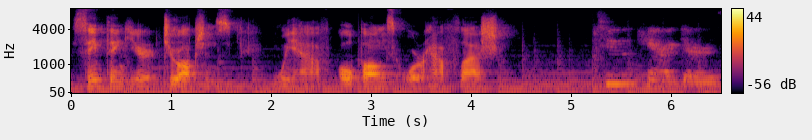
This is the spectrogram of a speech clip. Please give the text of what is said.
same thing here two options we have all pongs or half flush Two characters.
